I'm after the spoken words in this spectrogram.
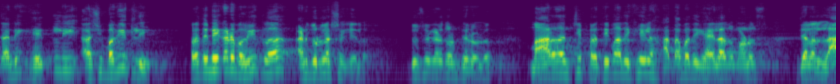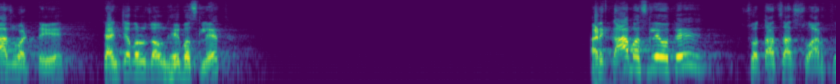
त्यांनी घेतली अशी बघितली प्रतिमेकडे बघितलं आणि दुर्लक्ष केलं. दुसरीकडे तोंड फिरवलं. महाराजांची प्रतिमा देखील हातामध्ये घ्यायला जो माणूस ज्याला लाज वाटते त्यांच्याबरोबर जाऊन हे बसलेत. आणि का बसले होते? स्वतःचा स्वार्थ.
